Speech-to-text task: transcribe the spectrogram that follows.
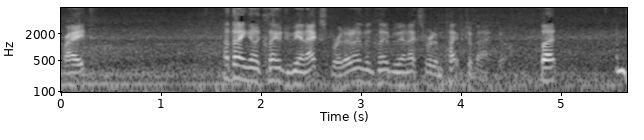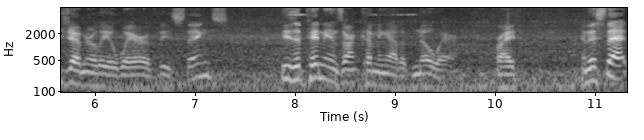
right? Not that I'm going to claim to be an expert. I don't even claim to be an expert in pipe tobacco. But I'm generally aware of these things. These opinions aren't coming out of nowhere, right? And it's that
